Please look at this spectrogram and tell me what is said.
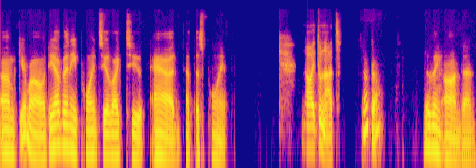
Um, Guillermo, do you have any points you'd like to add at this point? No, I do not. Okay. Moving on then.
